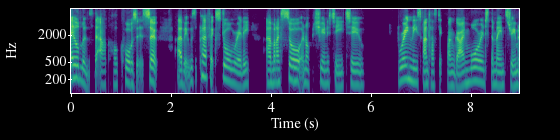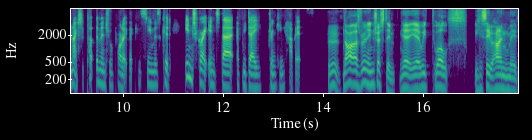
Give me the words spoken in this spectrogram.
ailments that alcohol causes. So um, it was a perfect storm, really. Um, and I saw an opportunity to bring these fantastic fungi more into the mainstream and actually put them into a product that consumers could integrate into their everyday drinking habits. Mm. No, that's really interesting. Yeah, yeah. We well, you can see behind me,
